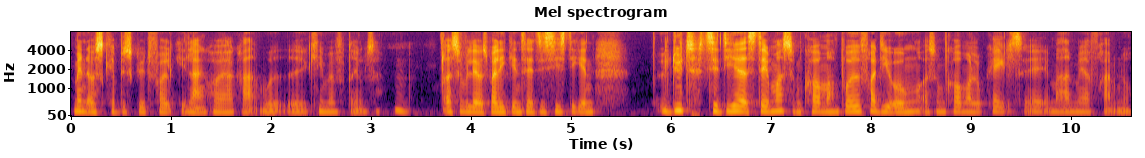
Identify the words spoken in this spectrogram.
men også kan beskytte folk i langt højere grad mod øh, klimafordrivelse. Mm. Og så vil jeg også bare lige gentage til sidst igen, lyt til de her stemmer, som kommer, både fra de unge og som kommer lokalt øh, meget mere frem nu.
